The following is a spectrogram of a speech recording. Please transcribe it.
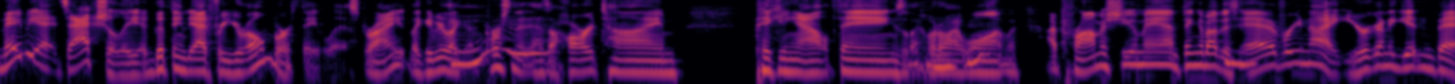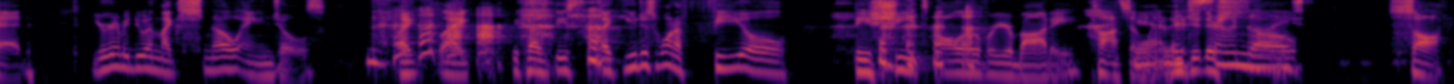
Maybe it's actually a good thing to add for your own birthday list, right? Like if you're like a person that has a hard time picking out things, like what do I Mhm. want? I promise you, man, think about this Mhm. every night. You're gonna get in bed. You're gonna be doing like snow angels like- like, because these like you just want to feel these sheets all over your body constantly. yeah, You they're, do- so, nice. soft.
